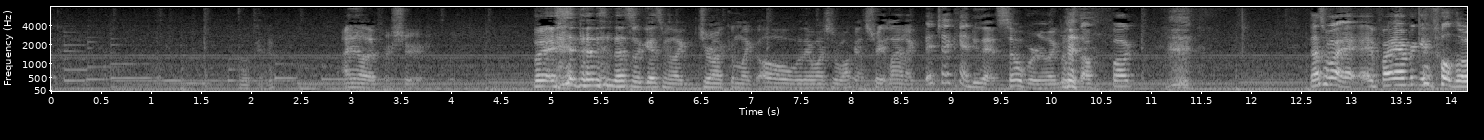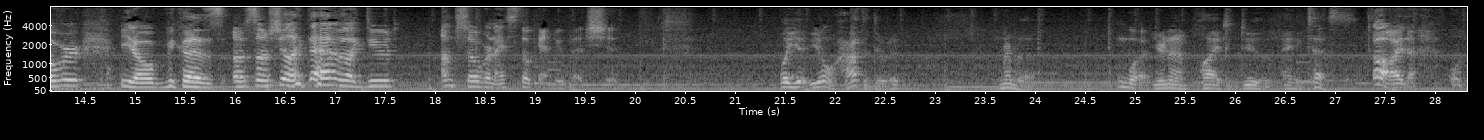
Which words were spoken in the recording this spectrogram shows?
Okay. I know that for sure. But then that's what gets me like drunk. I'm like, oh, they want you to walk in a straight line. Like, bitch, I can't do that sober. Like, what the fuck? That's why if I ever get pulled over, you know, because of some shit like that, I'm like, dude, I'm sober and I still can't do that shit. Well, you, you don't have to do it. Remember that. What? You're not implied to do any tests. Oh, I know.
